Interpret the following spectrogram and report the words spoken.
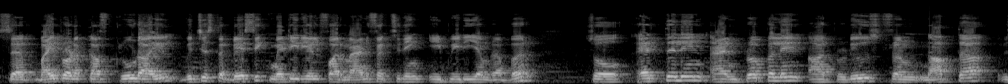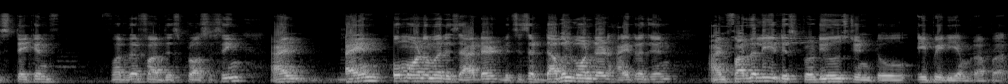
It's a byproduct of crude oil which is the basic material for manufacturing EPDM rubber. So ethylene and propylene are produced from naphtha which is taken further for this processing. And diene comonomer is added which is a double bonded hydrogen. And furtherly it is produced into EPDM rubber.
